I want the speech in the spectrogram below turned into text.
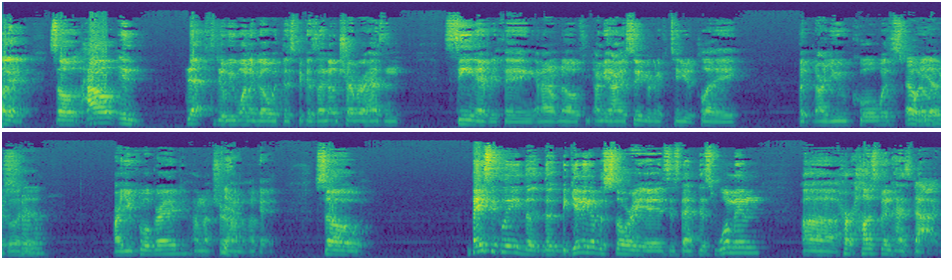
Okay, so how in depth do we want to go with this? Because I know Trevor hasn't seen everything, and I don't know if I mean I assume you're going to continue to play, but are you cool with spoilers? Oh yeah, go ahead. Are you cool, Greg? I'm not sure. Yeah. how okay, so basically, the the beginning of the story is is that this woman, uh, her husband has died,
